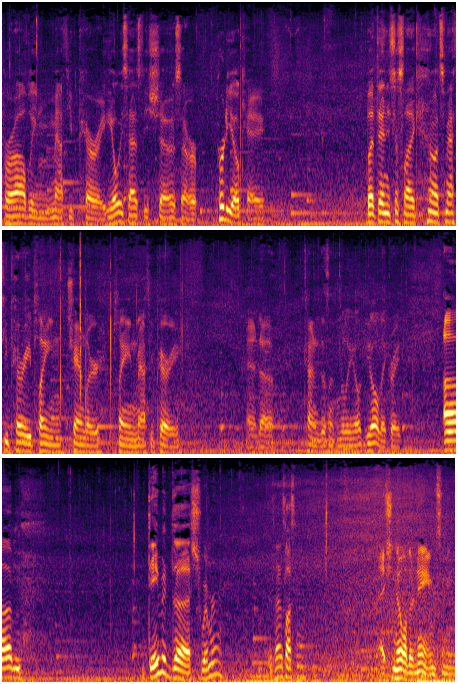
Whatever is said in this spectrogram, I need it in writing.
probably Matthew Perry. He always has these shows that are pretty okay. But then it's just like, oh, it's Matthew Perry playing Chandler, playing Matthew Perry. And uh, kind of doesn't really do all that great. Um, David uh, Schwimmer, is that his last name? I should know all their names. I mean,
